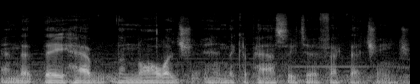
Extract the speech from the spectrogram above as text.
and that they have the knowledge and the capacity to affect that change.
